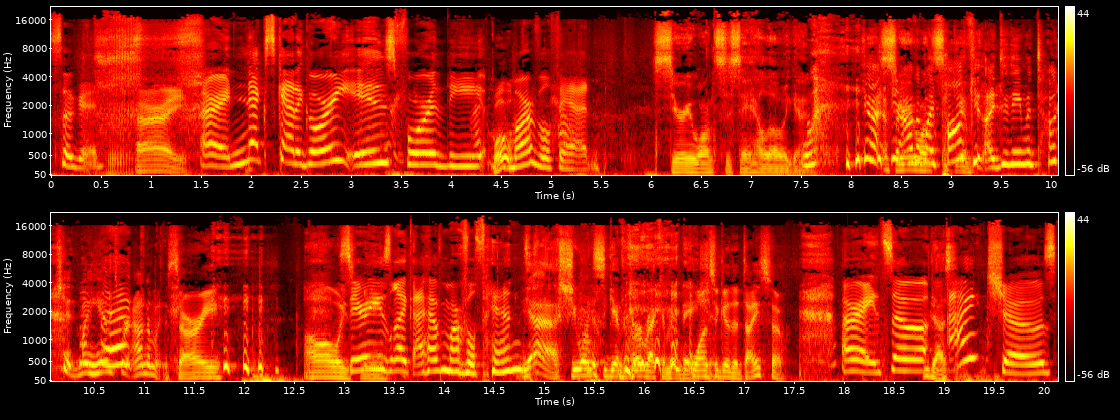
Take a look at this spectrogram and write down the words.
So good. All right. All right, next category is for the Whoa. Marvel fan. Siri wants to say hello again. Yeah, it's out of my pocket. give- I didn't even touch it. My hands were out of my. Sorry. Always Siri's me. like, I have Marvel fans. Yeah, she wants to give her recommendation. wants to go to Daiso. All right, so? I chose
